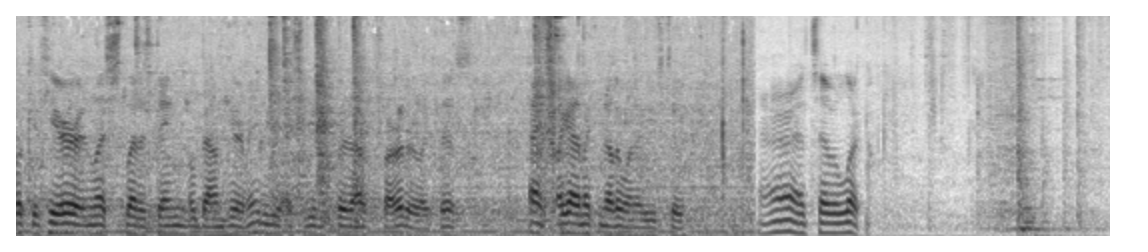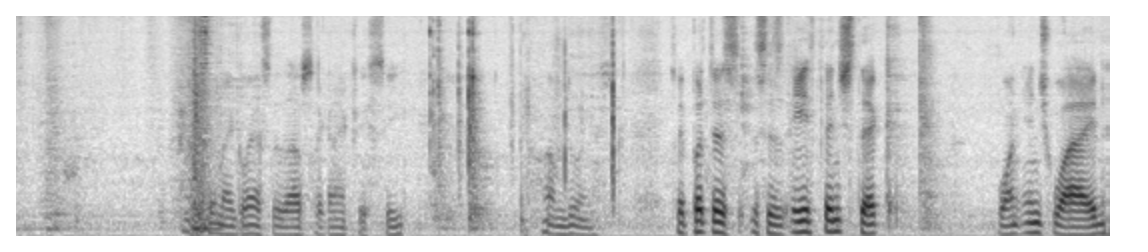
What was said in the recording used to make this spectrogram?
Hook it here and let's let it dangle down here. Maybe I should even put it out farther like this. Alright, I gotta make another one of these too. Alright, let's have a look. Put my glasses off so I can actually see how I'm doing this. So I put this, this is eighth inch thick, one inch wide,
